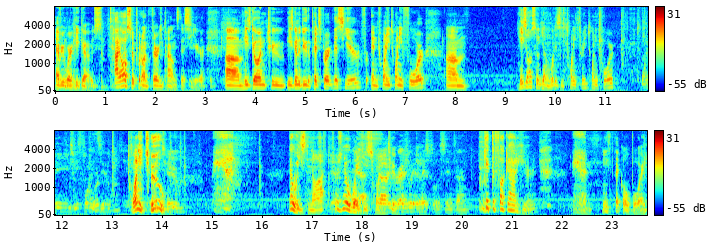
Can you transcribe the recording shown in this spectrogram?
everywhere he goes. Ty also put on 30 pounds this year. Um, he's going to he's going to do the Pittsburgh this year for, in 2024. Um, he's also young. What is he? 23, 24? 20, he's 22. 22. Man. No, he's not. There's no way he's Uh, you 22. graduated high school at the same time. Get the fuck out of here. Man, he's thick old boy.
